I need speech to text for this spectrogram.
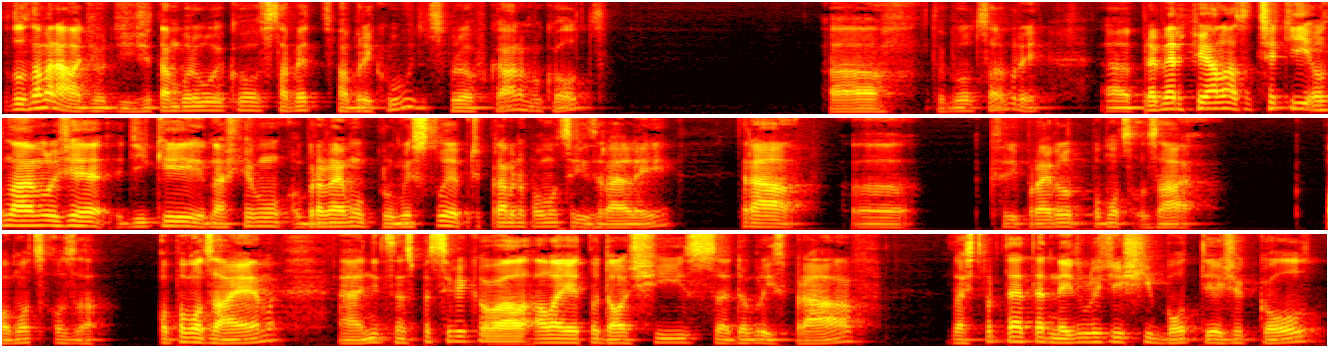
Co to znamená, Georgi, že tam budou jako stavět fabriku, zbrojovka nebo Colt? A to bylo docela dobrý. Premiér Fiala za třetí oznámil, že díky našemu obranému průmyslu je připraven pomoci Izraeli, která, e, který projevil pomoc o, zá, pomoc o, za, o pomoc zájem. E, nic nespecifikoval, ale je to další z dobrých zpráv. Za čtvrté, ten nejdůležitější bod je, že Colt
